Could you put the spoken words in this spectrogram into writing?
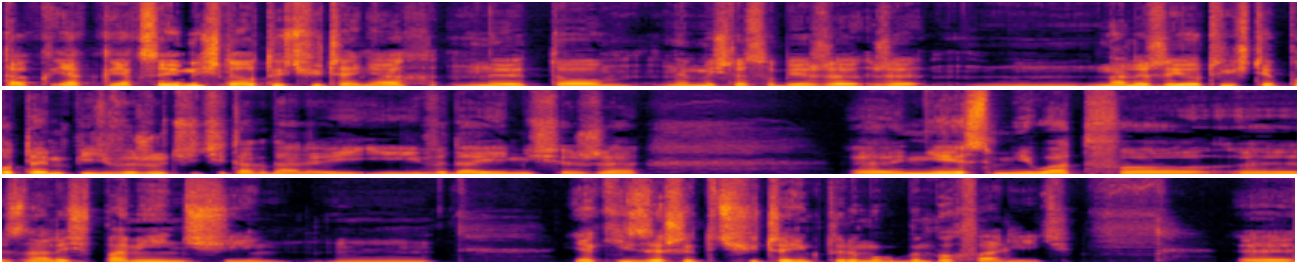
tak jak, jak sobie myślę o tych ćwiczeniach, to myślę sobie, że, że należy je oczywiście potępić, wyrzucić i tak dalej. I wydaje mi się, że nie jest mi łatwo e, znaleźć w pamięci mm, jakiś zeszyt ćwiczeń, który mógłbym pochwalić. E,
